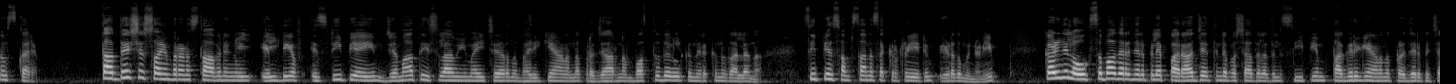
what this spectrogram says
നമസ്കാരം. തദ്ദേശ സ്വയംഭരണ സ്ഥാപനങ്ങളിൽ L D F S D P ഐയും ജമാഅത്ത് ഇസ്ലാമിയുമായി ചേർന്ന് ഭരിക്കുകയാണെന്ന പ്രചാരണം വസ്തുതകൾക്ക് നിരക്കുന്നതല്ലെന്ന് സി പി എം സംസ്ഥാന സെക്രട്ടേറിയറ്റും ഇടതുമുന്നണിയും. കഴിഞ്ഞ ലോക്സഭാ തെരഞ്ഞെടുപ്പിലെ പരാജയത്തിന്റെ പശ്ചാത്തലത്തിൽ സി പി എം തകരുകയാണെന്ന് പ്രചരിപ്പിച്ച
